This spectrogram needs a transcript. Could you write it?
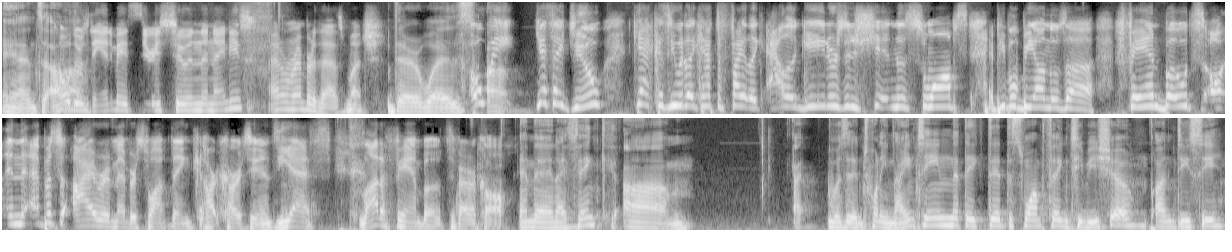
And um, Oh, there was an animated series too in the 90s? I don't remember that as much. there was Oh uh, wait, yes I do. Yeah, because he would like have to fight like alligators and shit in the swamps, and people be on those uh fan boats in the episode. I remember Swamp Thing car- cartoons. Yes, a lot of fan boats if I recall. And then I think um, I, was it in 2019 that they did the Swamp Thing TV show on DC?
